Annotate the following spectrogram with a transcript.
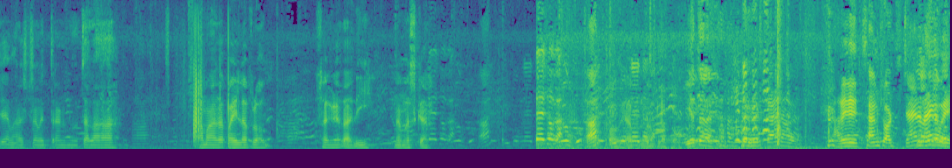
जय महाराष्ट्र मित्रांनो. चला हा माझा पहिला व्लॉग सगळ्यात आधी नमस्कार. येत अरे सॅम शॉर्ट चॅनल आहे का भाई?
